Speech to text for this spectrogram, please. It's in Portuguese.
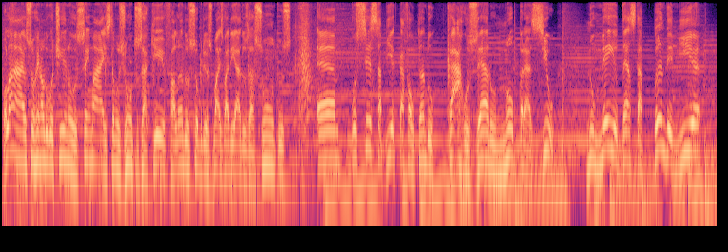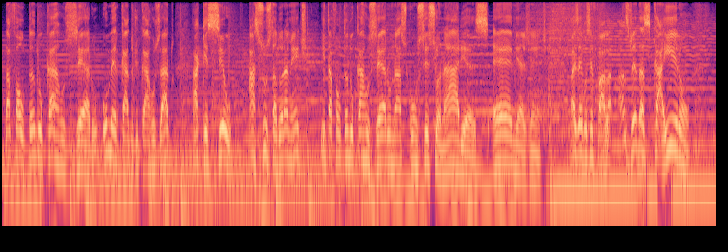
Olá, eu sou Reinaldo Gotino, sem mais, estamos juntos aqui falando sobre os mais variados assuntos. É, você sabia que está faltando carro zero no Brasil? No meio desta pandemia, está faltando carro zero. O mercado de carro usado aqueceu assustadoramente e está faltando carro zero nas concessionárias. É, minha gente. Mas aí você fala, as vendas caíram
